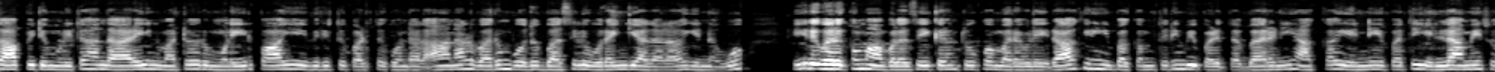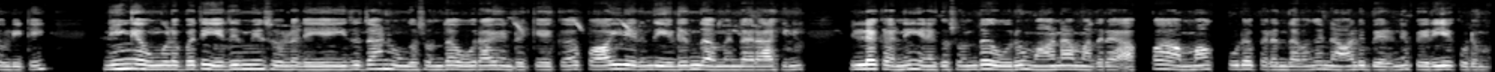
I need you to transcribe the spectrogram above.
சாப்பிட்டு முடித்து அந்த அறையின் மற்றொரு மூலையில் பாயை விரித்து படுத்து கொண்டாள். ஆனால் வரும்போது பஸ்ஸில் உறங்கியதாலா என்னவோ இருவருக்கும் அவ்வளவு சீக்கிரம் தூக்கம் வரவில்லை. ராகினி பக்கம் திரும்பி படுத்த பரணி அக்கா என்னையை பற்றி எல்லாமே சொல்லிட்டேன். நீங்கள் உங்களை பற்றி எதுவுமே சொல்லலையே. இதுதான் உங்கள் சொந்த ஊரா? என்று கேட்க பாயிலிருந்து எழுந்து அமர்ந்த ராகினி இல்லை கண்ணு எனக்கு சொந்த ஊர் மானாமதுரை. அப்பா அம்மா கூட பிறந்தவங்க நாலு பேருன்னு பெரிய குடும்பம்.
